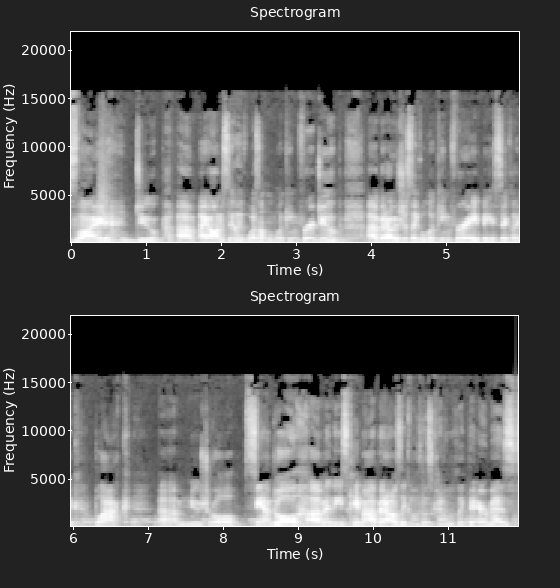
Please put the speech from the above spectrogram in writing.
slide dupe. Um, I honestly like wasn't looking for a dupe, um, but I was just like looking for a basic like black um, neutral sandal um, and these came up and I was like oh those kind of look like the Hermes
